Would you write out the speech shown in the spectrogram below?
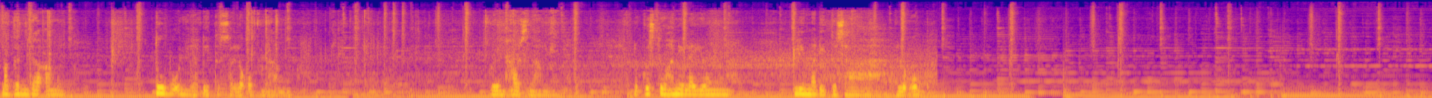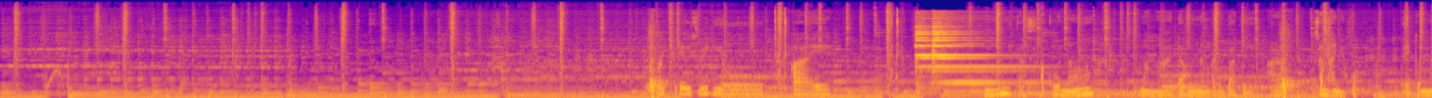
maganda ang tubo nila dito sa loob ng greenhouse namin. Nagustuhan nila yung klima dito sa loob. For today's video ay Ninitas ako ng mga dahon ng alugbati at samahan niyo ko. Itong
